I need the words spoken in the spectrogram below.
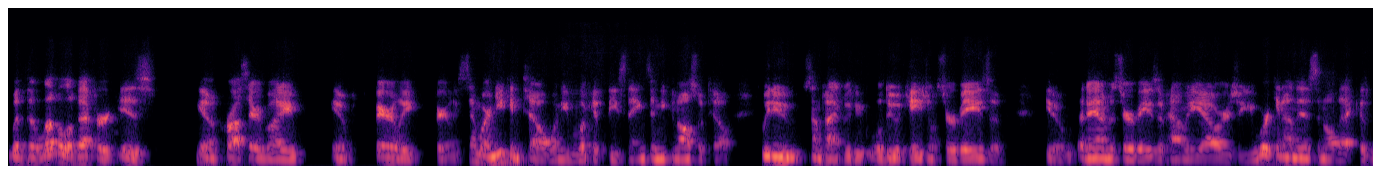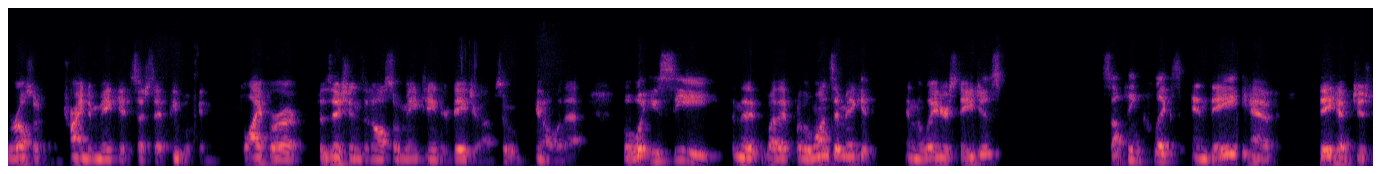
but the level of effort is, you know, across everybody, you know, fairly, fairly similar. And you can tell when you look at these things, and you can also tell we do sometimes we do we'll do occasional surveys of you know, anonymous surveys of how many hours are you working on this and all that, because we're also trying to make it such that people can apply for our positions and also maintain their day job. So, you know, all of that. But what you see in the, for the ones that make it in the later stages, something clicks and they have they have just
